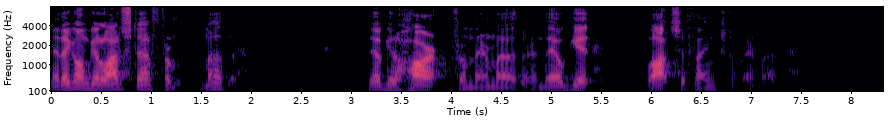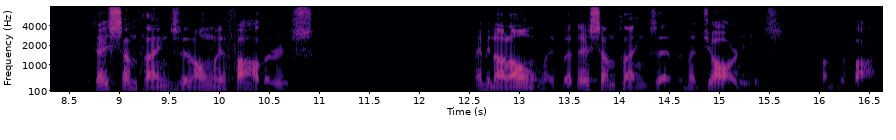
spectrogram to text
Now, they're going to get a lot of stuff from mother. They'll get a heart from their mother, and they'll get lots of things from their mother. But there's some things that only a father is, maybe not only, but there's some things that the majority is from the father.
